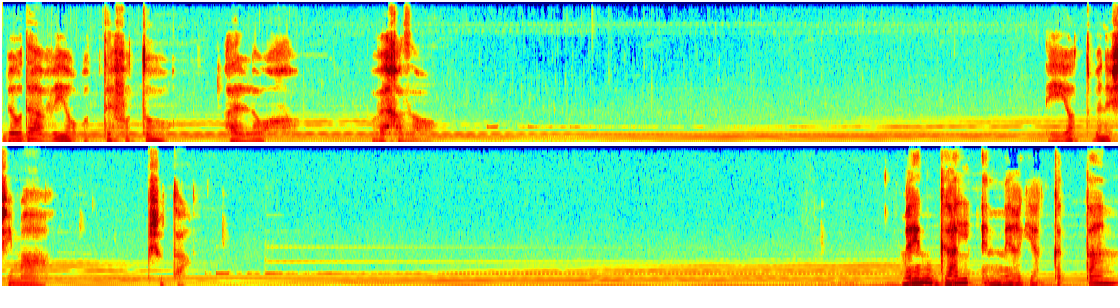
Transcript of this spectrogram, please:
בעוד האוויר עוטף אותו הלוך וחזור. להיות בנשימה פשוטה. מעין גל אנרגיה קטן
